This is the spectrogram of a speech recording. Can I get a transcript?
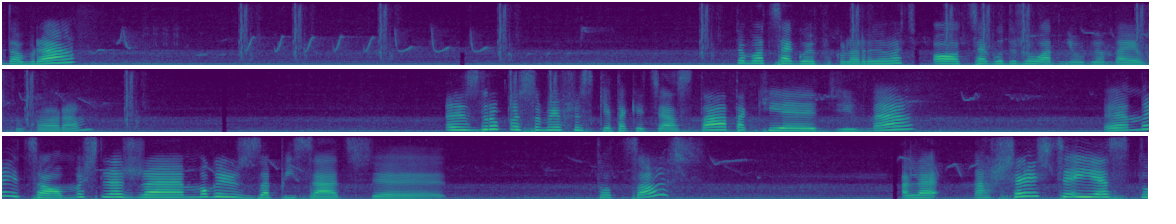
Dobra. Trzeba cegły pokoloryzować. O, cegły dużo ładniej wyglądają tym kolorem. E, Zróbmy sobie wszystkie takie ciasta, takie dziwne. E, No i co? Myślę, że mogę już zapisać e, to coś. Ale na szczęście jest tu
